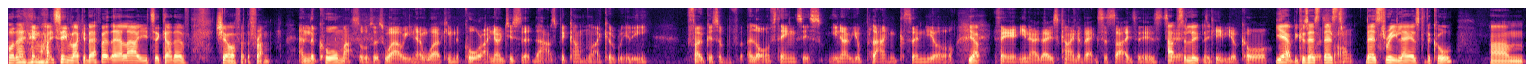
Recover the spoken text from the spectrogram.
although they might seem like an effort they allow you to kind of show off at the front And the core muscles as well, you know, working the core. I noticed that that's become like a really focus of a lot of things is, you know, your planks and your Yep. thing, you know, those kind of exercises to, Absolutely. to keep your core. Yeah, because there's there's strong. there's three layers to the core, um,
